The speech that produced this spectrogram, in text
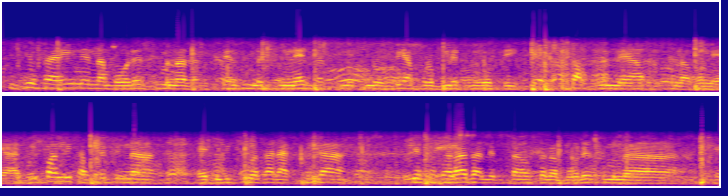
στοιχείο θα είναι να μπορέσουμε να ανταπεξέλθουμε στην ένταση με την οποία προβλέπουμε ότι θα βγουν από την αγωνία αντίπαλοι. Θα πρέπει να επιδείξουμε χαρακτήρα και στα 40 λεπτά ώστε να μπορέσουμε να ε,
